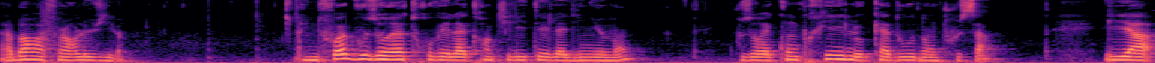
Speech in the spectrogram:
là-bas, il va falloir le vivre. Une fois que vous aurez trouvé la tranquillité et l'alignement, vous aurez compris le cadeau dans tout ça, il y a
